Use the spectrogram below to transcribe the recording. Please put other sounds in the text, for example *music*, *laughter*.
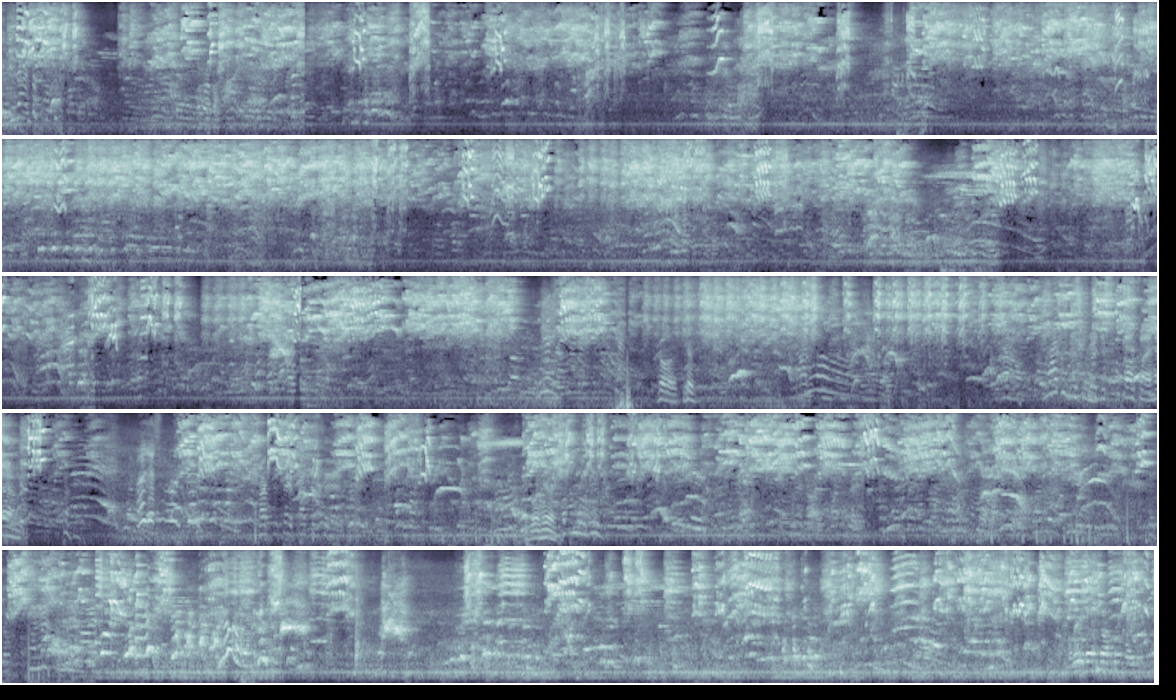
一旦得到了消费者呀嗯嗯嗯嗯嗯 Oh, dude. Wow. Just off my hand. I just practice it, practice it. *laughs* Right here. Look.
